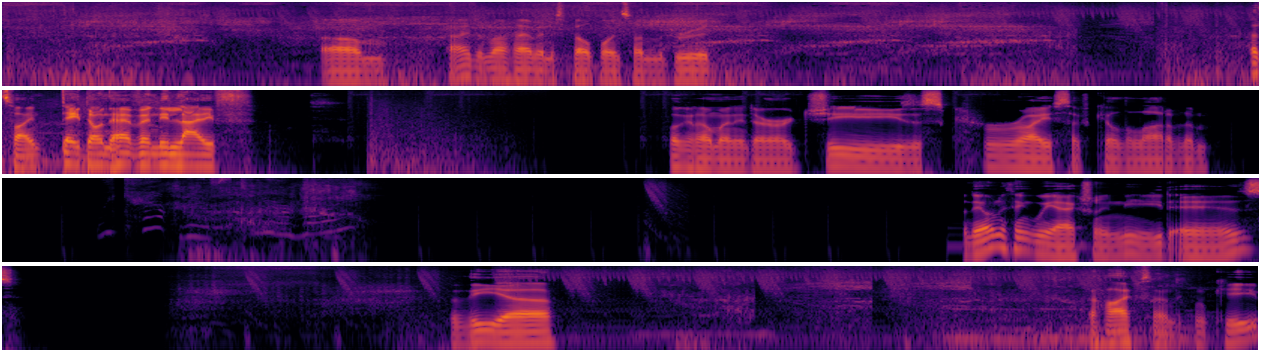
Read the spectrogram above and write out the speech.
Um, I do not have any spell points on the druid. That's fine. They don't have any life. Look at how many there are. Jesus Christ, I've killed a lot of them. We can't risk here, right? The only thing we actually need is the uh the hive Sanctum key.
